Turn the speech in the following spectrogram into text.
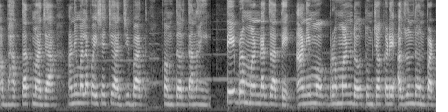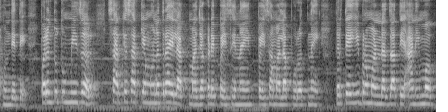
भागतात माझ्या आणि मला पैशाची अजिबात कमतरता नाही. ते ब्रह्मांडात जाते आणि मग ब्रह्मांड तुमच्याकडे अजून धन पाठवून देते. परंतु तुम्ही जर सारखे सारखे म्हणत राहिलात माझ्याकडे पैसे नाहीत पैसा मला पुरत नाही तर तेही ब्रह्मांडात जाते आणि मग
